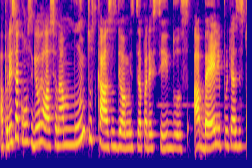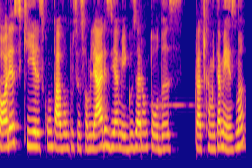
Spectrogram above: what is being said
A polícia conseguiu relacionar muitos casos de homens desaparecidos a Belly porque as histórias que eles contavam para os seus familiares e amigos eram todas praticamente a mesma.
